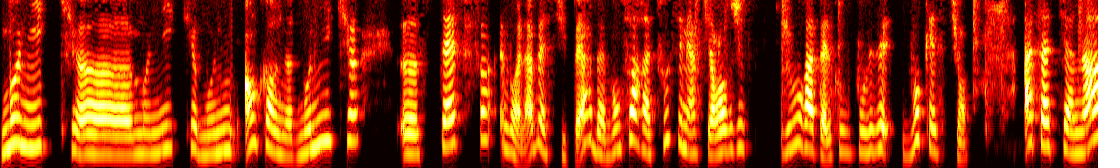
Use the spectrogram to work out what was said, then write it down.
Monique, euh, Monique, Monique, encore une autre Monique, Steph, voilà, bah super, bah bonsoir à tous et merci. Alors je, je vous rappelle que vous pouvez vos questions à Tatiana.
